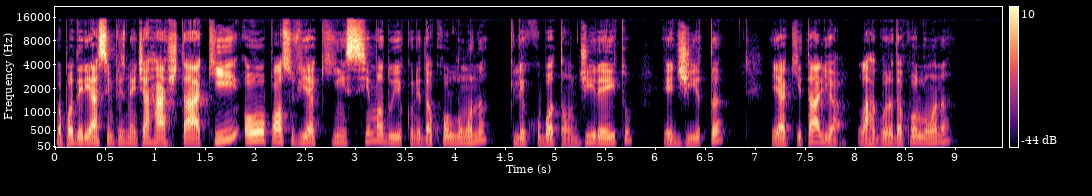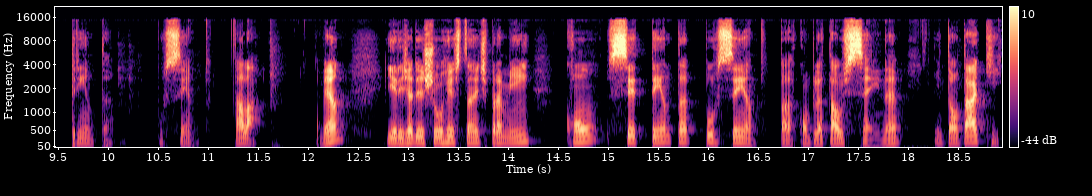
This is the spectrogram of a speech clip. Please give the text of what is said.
Eu poderia simplesmente arrastar aqui, ou posso vir aqui em cima do ícone da coluna, clico com o botão direito, edita, e aqui tá ali, ó, largura da coluna, 30%. Tá lá, tá vendo? E ele já deixou o restante para mim com 70%, para completar os 100, né? Então tá aqui.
